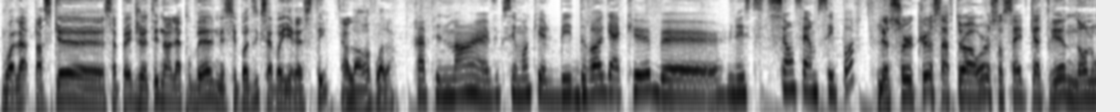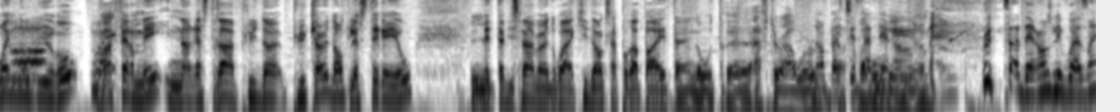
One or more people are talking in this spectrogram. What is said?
Voilà, parce que euh, ça peut être jeté dans la poubelle, mais c'est pas dit que ça va y rester. Alors, voilà. Rapidement, euh, vu que c'est moi qui ai le B drogue à Cube, euh, une institution ferme ses portes. Le Circus After Hours sur Sainte-Catherine, non loin de nos bureaux, va Oh! Fermer. Il n'en restera plus d'un, plus qu'un. Donc, le stéréo, l'établissement avait un droit acquis, donc ça pourra pas être un autre euh, After Hour. Non, parce que va ça dérange. ça dérange les voisins.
